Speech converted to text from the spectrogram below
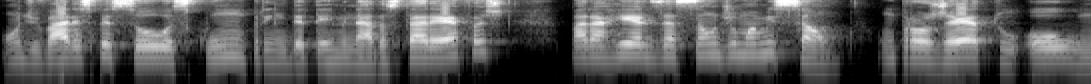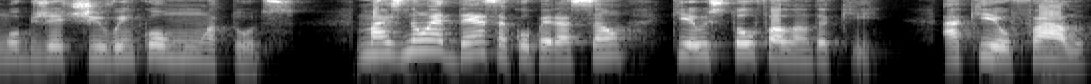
onde várias pessoas cumprem determinadas tarefas para a realização de uma missão, um projeto ou um objetivo em comum a todos. Mas não é dessa cooperação que eu estou falando aqui. Aqui eu falo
